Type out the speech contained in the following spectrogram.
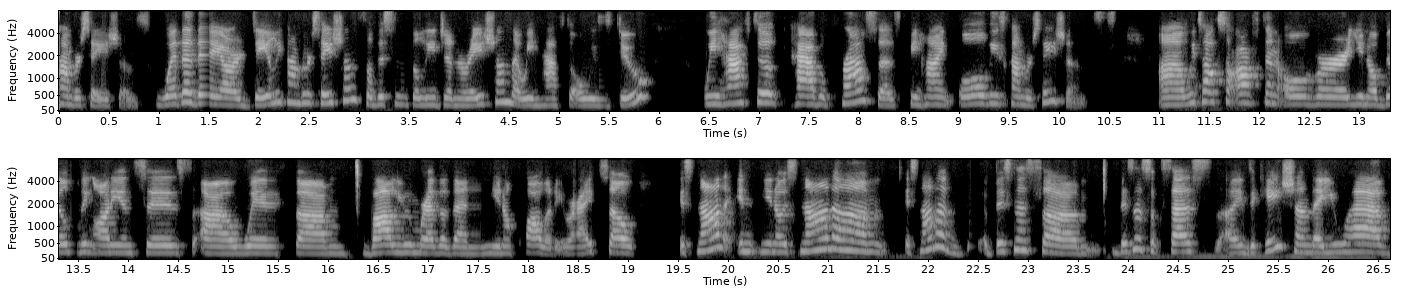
conversations whether they are daily conversations so this is the lead generation that we have to always do we have to have a process behind all these conversations. Uh, we talk so often over, you know, building audiences uh, with um, volume rather than, you know, quality, right? So it's not in, you know, it's not um, it's not a business um, business success uh, indication that you have,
